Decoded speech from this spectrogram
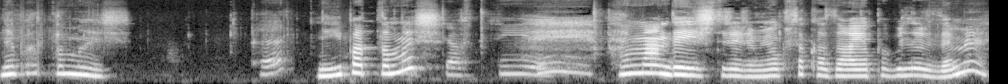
Ne patlamış? He? Neyi patlamış? Lastiği. Hemen değiştirelim yoksa kaza yapabilir değil mi?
